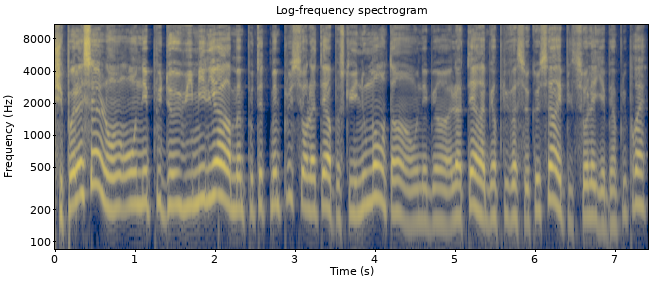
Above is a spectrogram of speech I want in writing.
Je suis pas la seule, on, est plus de 8 milliards, même peut-être même plus sur la Terre, parce qu'il nous mentent, hein. on est bien, la Terre est bien plus vaste que ça, et puis le Soleil est bien plus près.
